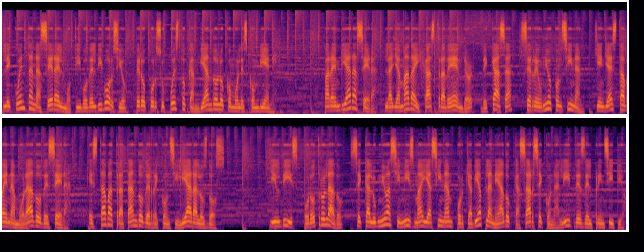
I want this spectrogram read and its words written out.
Le cuentan a Sera el motivo del divorcio, pero por supuesto cambiándolo como les conviene. Para enviar a Sera, la llamada hijastra de Ender, de casa, se reunió con Sinan, quien ya estaba enamorado de Sera. Estaba tratando de reconciliar a los dos. Yildiz, por otro lado, se calumnió a sí misma y a Sinan porque había planeado casarse con Alit desde el principio.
